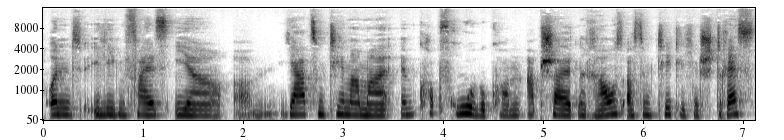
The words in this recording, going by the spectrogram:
Und ihr lieben, falls ihr ähm, ja zum Thema mal im Kopf Ruhe bekommen, abschalten, raus aus dem dem täglichen Stress.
